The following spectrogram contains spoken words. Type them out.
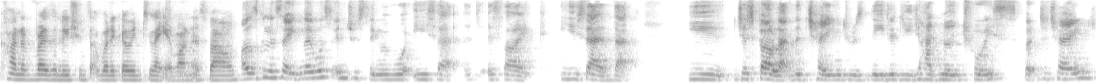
kind of resolutions that I want to go into later on as well. I was gonna say, you know what's interesting with what you said? It's like you said that you just felt like the change was needed. You had no choice but to change.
